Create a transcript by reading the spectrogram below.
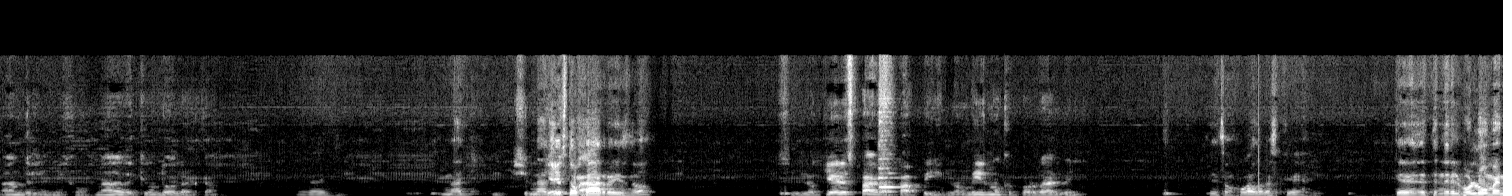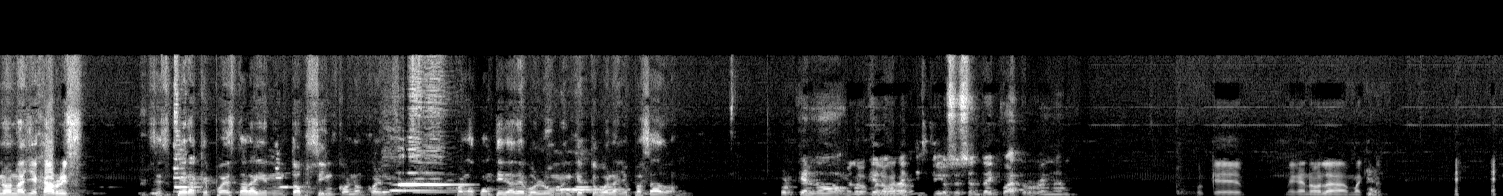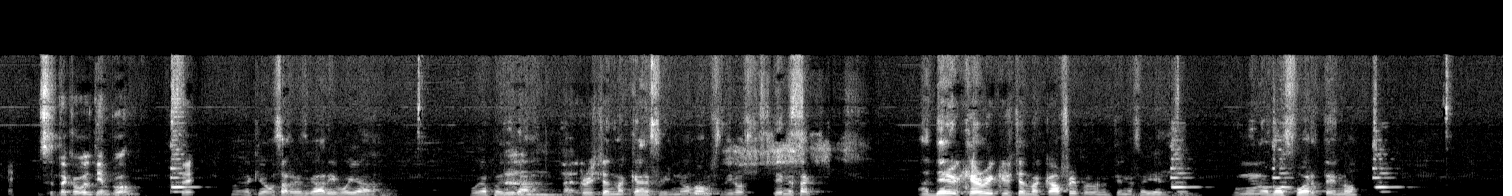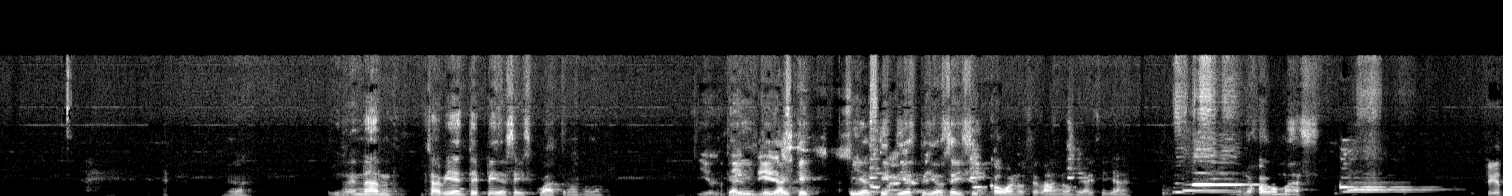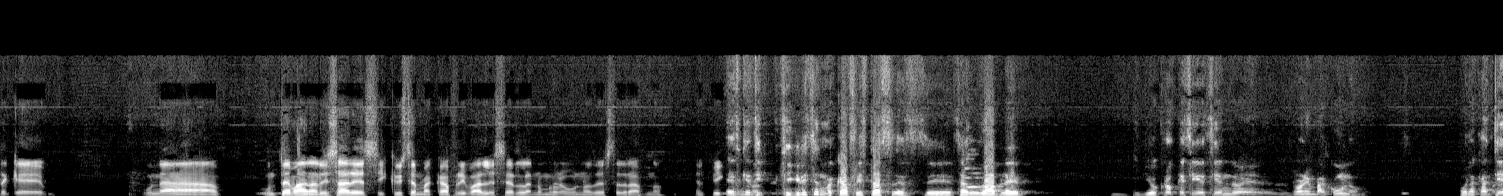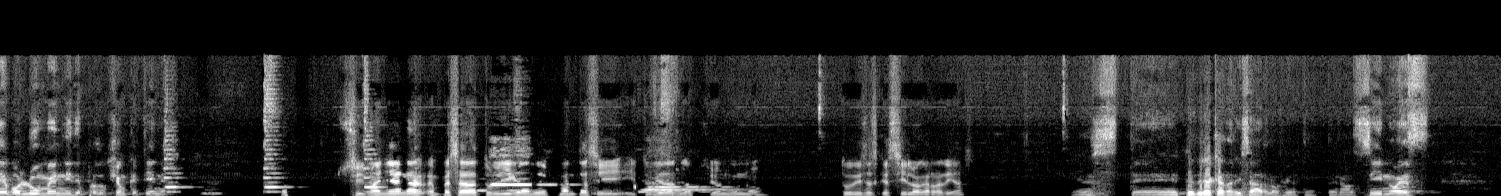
Ándele, mijo. Nada de que un dólar, cabrón. Mira, Nay- Si Nayito paga. Harris, ¿no? si lo quieres, paga, papi. Lo mismo que por Dalvin. Sí, son jugadores que, que deben de tener el volumen, ¿no? Najee Harris se espera que pueda estar ahí en un top 5, ¿no? Con, el- con la cantidad de volumen que tuvo el año pasado. ¿Por qué no, ¿Me lo- ¿por qué no metiste los 64, Renan? Porque me ganó la máquina. ¿Se te acabó el tiempo? Sí. Bueno, Aquí vamos a arriesgar y voy a voy a pedir a. Christian McCaffrey, ¿no? Vamos, digo, tienes a, a Derrick Henry, Christian McCaffrey, pero bueno, tienes ahí el, un 1-2 fuerte, ¿no? Mira. Y Renan se avienta y pide 6-4, ¿no? Y el Que, Team que ya, 10 que, que ya el Team va. 10 pidió 6-5, bueno, se va, ¿no? Y ahí sí ya no le juego más. Fíjate que una, un tema a analizar es si Christian McCaffrey vale ser la número uno de este draft, ¿no? El pick Es que si Christian McCaffrey está este, saludable, yo creo que sigue siendo el running back uno, por la cantidad de volumen y de producción que tiene. Si mañana empezara tu liga de fantasy y tuvieras la opción 1, ¿tú dices que sí lo agarrarías? Este, tendría que analizarlo, fíjate, pero sí no es,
